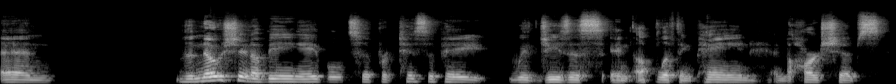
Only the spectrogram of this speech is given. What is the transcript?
And the notion of being able to participate with Jesus in uplifting pain and the hardships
